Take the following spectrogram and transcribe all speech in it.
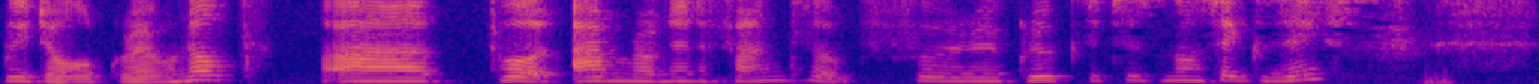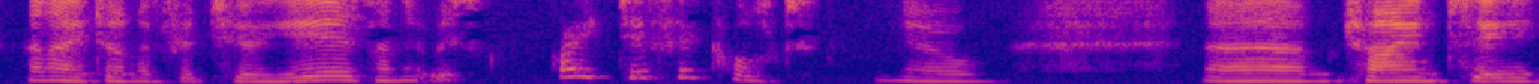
we'd all grown up. Uh, but I'm running a fan club for a group that does not exist, and I'd done it for two years, and it was quite difficult, you know, um, trying to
